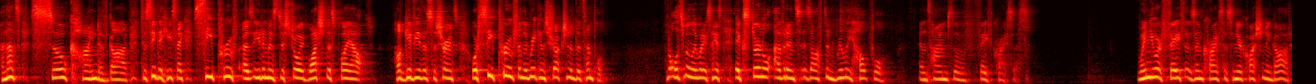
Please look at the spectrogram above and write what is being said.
And that's so kind of God to see that He's saying, see proof as Edom is destroyed. Watch this play out. I'll give you this assurance. Or see proof in the reconstruction of the temple. And ultimately, what He's saying is external evidence is often really helpful in times of faith crisis. When your faith is in crisis and you're questioning God,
